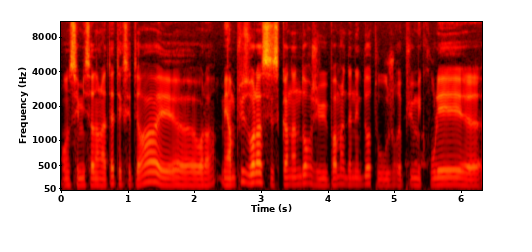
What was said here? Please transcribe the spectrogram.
on s'est mis ça dans la tête, etc. Et euh, voilà. Mais en plus, voilà, c'est ce qu'en Andorre, j'ai eu pas mal d'anecdotes où j'aurais pu m'écrouler, euh,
